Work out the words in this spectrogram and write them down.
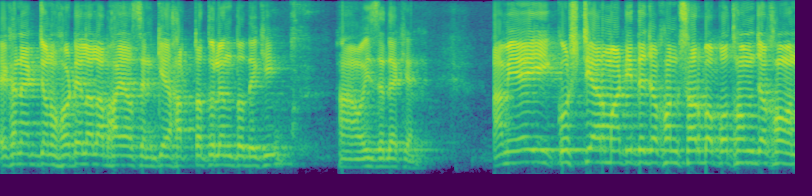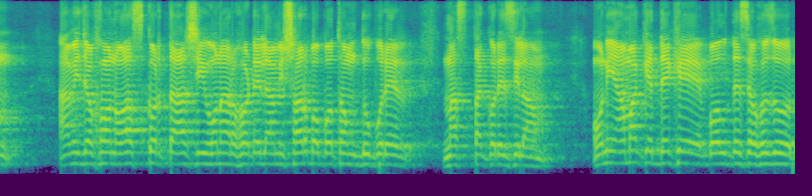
এখানে একজন হোটেলওয়ালা ভাই আছেন, কে হাতটা তুলেন তো দেখি। হ্যাঁ ওই যে দেখেন। আমি এই কুষ্টিয়ার মাটিতে যখন সর্বপ্রথম যখন, আমি যখন ওয়াজ করতে আসি, ওনার হোটেলে আমি সর্বপ্রথম দুপুরের নাস্তা করেছিলাম। উনি আমাকে দেখে বলতেছে, হুজুর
